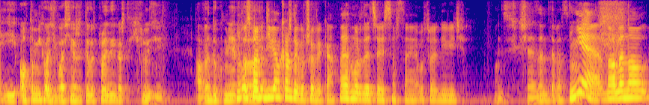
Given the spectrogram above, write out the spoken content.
i o to mi chodzi właśnie, że ty usprawiedliwiasz takich ludzi. A według mnie to... No, usprawiedliwiam każdego człowieka. Nawet mordercę jestem w stanie usprawiedliwić. On jest księdzem teraz? Nie, no ale no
